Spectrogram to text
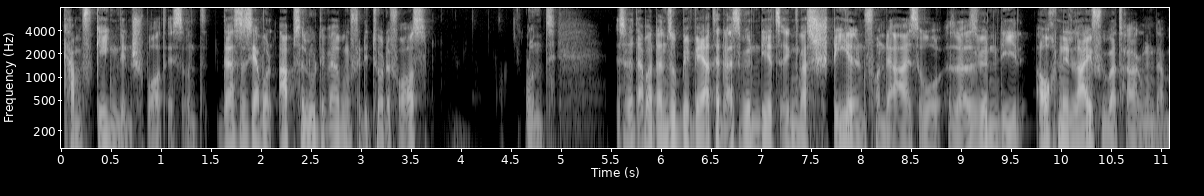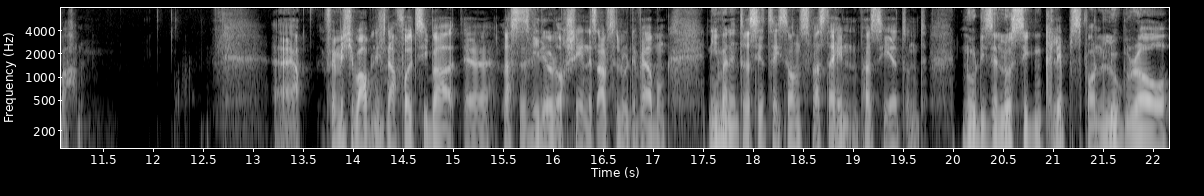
Kampf gegen den Sport ist. Und das ist ja wohl absolute Werbung für die Tour de France. Und es wird aber dann so bewertet, als würden die jetzt irgendwas stehlen von der ASO. Also als würden die auch eine Live-Übertragung da machen. Äh, ja, für mich überhaupt nicht nachvollziehbar. Äh, lass das Video doch stehen, ist absolute Werbung. Niemand interessiert sich sonst, was da hinten passiert. Und nur diese lustigen Clips von Luke Rowe,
